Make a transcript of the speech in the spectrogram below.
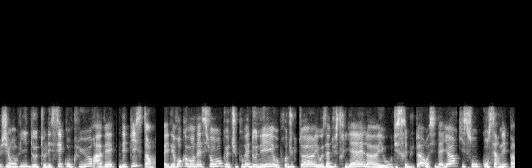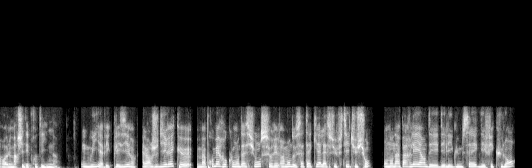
j'ai envie de te laisser conclure avec des pistes et des recommandations que tu pourrais donner aux producteurs et aux industriels euh, et aux distributeurs aussi d'ailleurs qui sont concernés par euh, le marché des protéines. Oui, avec plaisir. Alors je dirais que ma première recommandation serait vraiment de s'attaquer à la substitution. On en a parlé hein, des, des légumes secs, des féculents.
